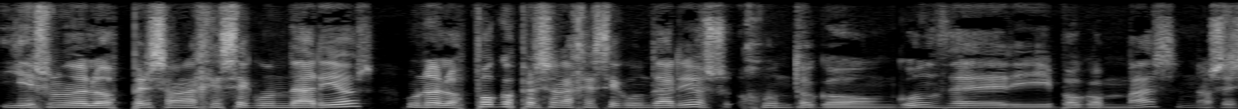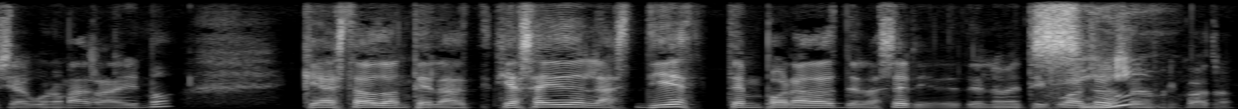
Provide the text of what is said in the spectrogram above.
y es uno de los personajes secundarios, uno de los pocos personajes secundarios, junto con Gunther y pocos más, no sé si alguno más ahora mismo, que ha estado durante la, que ha salido en las 10 temporadas de la serie, desde el 94 ¿Sí? hasta el 2004.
